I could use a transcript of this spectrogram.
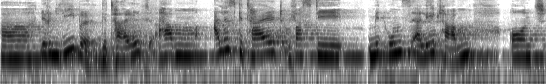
äh, deren Liebe geteilt, haben alles geteilt, was die mit uns erlebt haben. Und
